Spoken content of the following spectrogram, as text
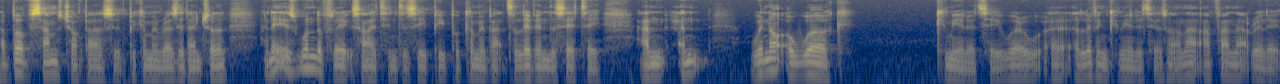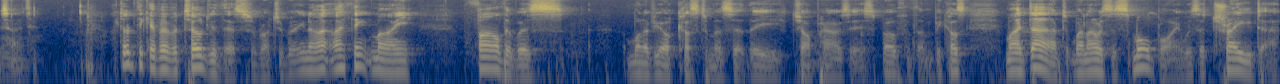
Above Sam's Chop House is becoming residential. And it is wonderfully exciting to see people coming back to live in the city. And, and we're not a work community, we're a, a living community as well. And that, I find that really exciting. I don't think I've ever told you this, Roger, but you know, I, I think my father was one of your customers at the chop houses, both of them, because my dad, when I was a small boy, was a trader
